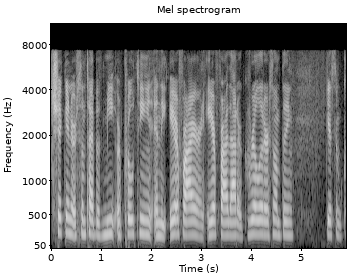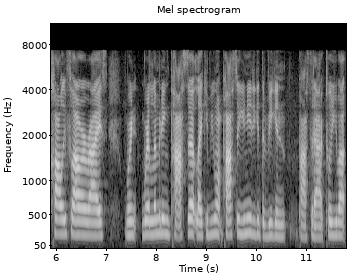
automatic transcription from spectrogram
chicken or some type of meat or protein in the air fryer and air fry that or grill it or something. Get some cauliflower rice we're we're limiting pasta. Like if you want pasta, you need to get the vegan pasta that I told you about.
